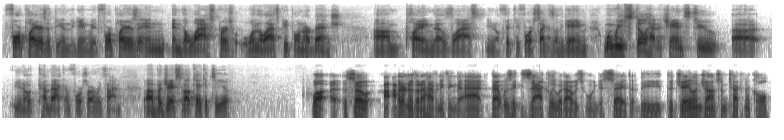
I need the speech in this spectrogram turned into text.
four players at the end of the game. We had four players in in the last person, one of the last people on our bench, um, playing those last you know 54 seconds of the game when we still had a chance to uh, you know come back and force overtime. Uh, but Jason, I'll kick it to you. Well, uh, so I don't know that I have anything to add. That was exactly what I was going to say. That the the Jaylen Johnson technical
